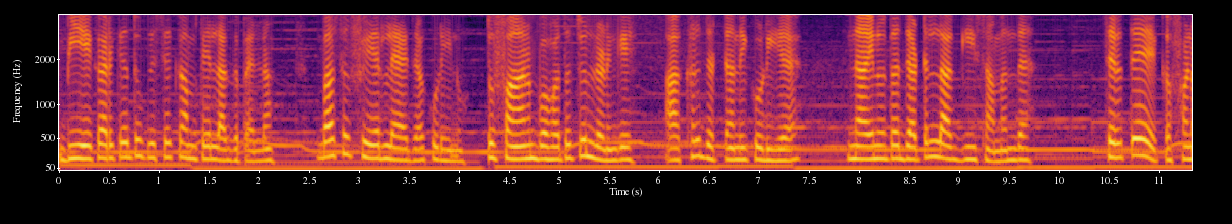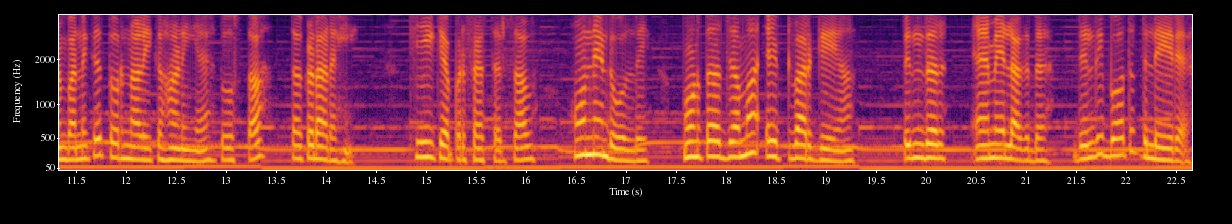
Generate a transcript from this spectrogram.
ਬੀਏ ਕਰਕੇ ਤੂੰ ਕਿਸੇ ਕੰਮ ਤੇ ਲੱਗ ਪਹਿਲਾਂ, ਬਸ ਫੇਰ ਲੈ ਜਾ ਕੁੜੀ ਨੂੰ। ਤੂਫਾਨ ਬਹੁਤ ਝੁੱਲਣਗੇ, ਆਖਰ ਜੱਟਾਂ ਦੀ ਕੁੜੀ ਐ ਨਾਈ ਨੂੰ ਤਾਂ ਜੱਟ ਲੱਗ ਹੀ ਸਮਝਦਾ ਸਿਰ ਤੇ ਕਫਨ ਬਨ ਕੇ ਤੁਰਨ ਵਾਲੀ ਕਹਾਣੀ ਹੈ, ਦੋਸਤਾ, ਤਕੜਾ ਰਹੀ। ਠੀਕ ਹੈ ਪ੍ਰੋਫੈਸਰ ਸਾਹਿਬ, ਹੁਣ ਨਹੀਂ ਡੋਲਦੇ। ਹੁਣ ਤਾਂ ਜਮਾ ਇੱਟ ਵਰਗੇ ਆ। ਪਿੰਦਰ, ਐਵੇਂ ਲੱਗਦਾ, ਦਿਲ ਦੀ ਬਹੁਤ ਦਲੇਰ ਹੈ।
